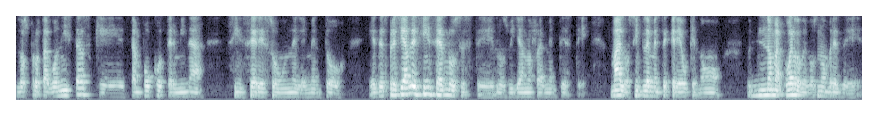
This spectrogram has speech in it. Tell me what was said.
los protagonistas que tampoco termina sin ser eso un elemento despreciable, sin ser los, este, los villanos realmente este, malos. Simplemente creo que no, no me acuerdo de los nombres de,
